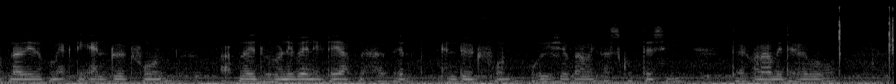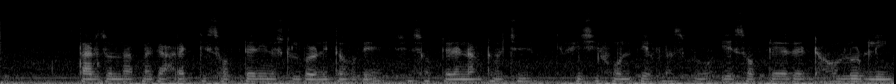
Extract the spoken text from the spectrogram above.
আপনার এরকম একটি অ্যান্ড্রয়েড ফোন আপনারা ধরে নেবেন, এটাই আপনার হাতের অ্যান্ড্রয়েড ফোন ওই হিসেবে আমি কাজ করতেছি। তো এখন আমি দেখাবো তার জন্য আপনাকে আরেকটি সফটওয়্যার ইনস্টল করে নিতে হবে। সেই সফটওয়্যারের নামটা হচ্ছে ফিসি ফোন এ প্লাস প্রো এই সফটওয়্যারের ডাউনলোড লিঙ্ক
